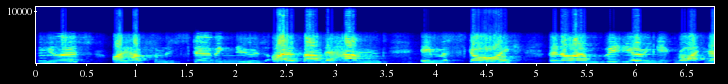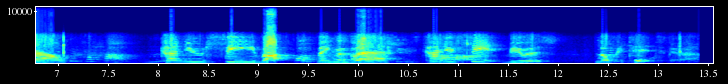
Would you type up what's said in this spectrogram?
Viewers, I have some disturbing news. I have found a hand in the sky and I am videoing it right now. Can you see that thing there? Can you see it, viewers? Look at it.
